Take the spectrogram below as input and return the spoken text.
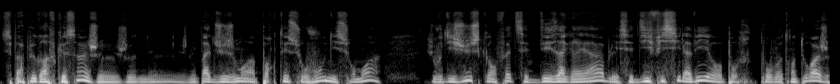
C'est pas plus grave que ça, je, n'ai pas de jugement à porter sur vous ni sur moi. Je vous dis juste qu'en fait, c'est désagréable et c'est difficile à vivre pour, votre entourage.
